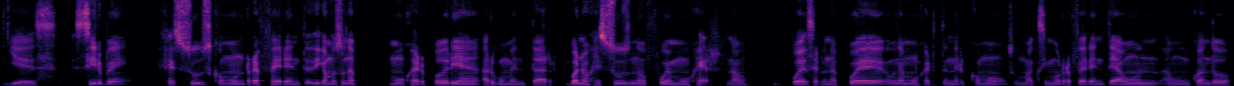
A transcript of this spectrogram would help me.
y es, ¿sirve Jesús como un referente? Digamos, una mujer podría argumentar, bueno, Jesús no fue mujer, ¿no? Puede ser una, puede una mujer tener como su máximo referente aún, aún cuando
